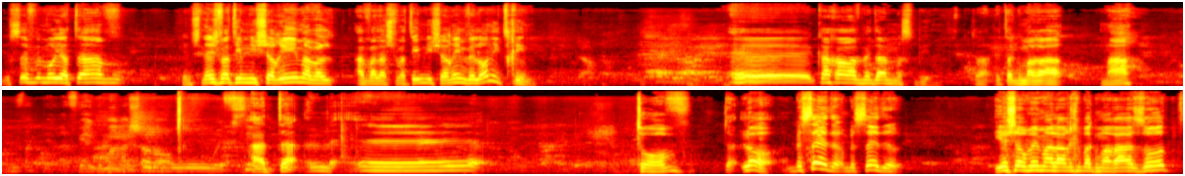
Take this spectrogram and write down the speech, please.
יוסף במו ידיו, כן, שני שבטים נשארים, אבל, אבל השבטים נשארים ולא נדחים. אה, ככה הרב מדן מסביר את הגמרא. מה? אתה... אה, טוב, לא, בסדר, בסדר. יש הרבה מה להעריך בגמרא הזאת.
